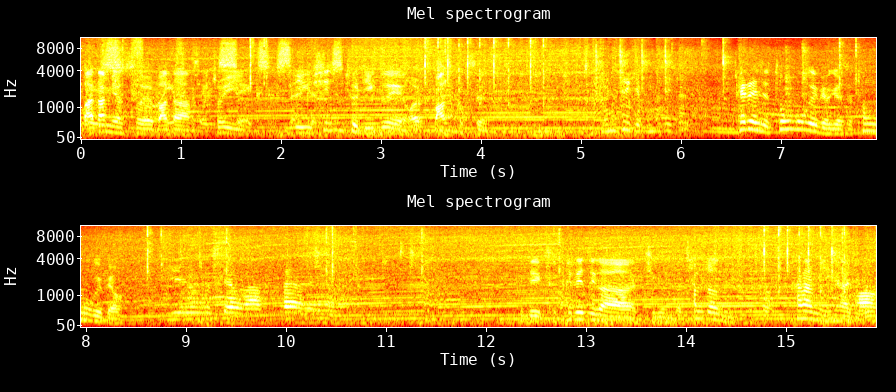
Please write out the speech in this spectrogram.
마담이었어요 마담 저희 이 시즌2 리그의 얼- 마스코트 문지기, 문지기. 페레즈 통곡의 벽이었어요 통곡의 벽 근데 그 페레즈가 지금 뭐 참전 사람이 해가지고 아,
